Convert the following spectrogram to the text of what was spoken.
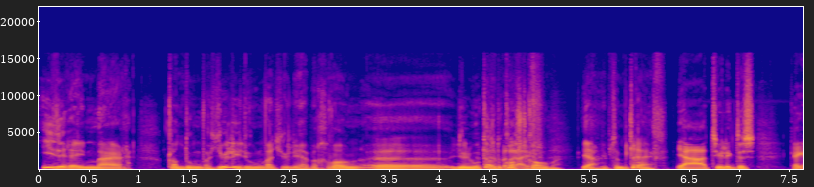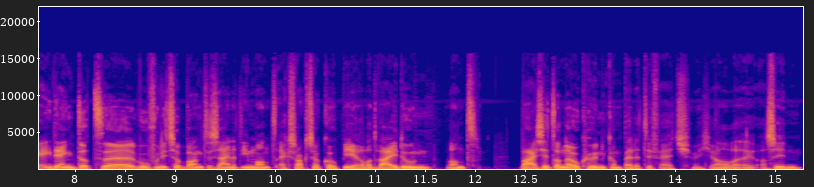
iedereen maar kan doen wat jullie doen. Want jullie hebben gewoon, eh, jullie moeten aan de kost komen. Ja, je hebt een bedrijf. Ja, tuurlijk. Dus kijk, ik denk dat eh, we hoeven niet zo bang te zijn dat iemand exact zou kopiëren wat wij doen. Want waar zit dan ook hun competitive edge? Weet je wel? Als in,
